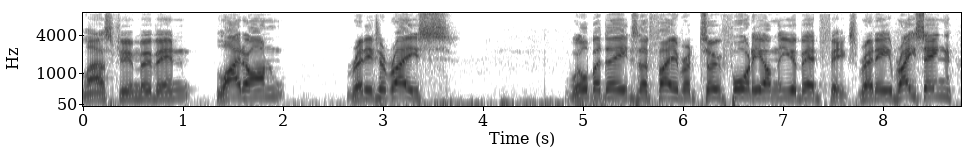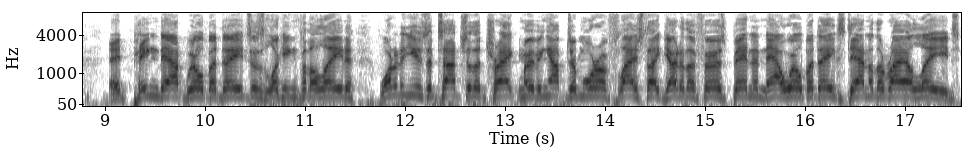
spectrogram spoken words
Last few move in. Light on. Ready to race. Wilbur Deeds, the favourite, 240 on the Ubed fix. Ready, racing. It pinged out. Wilbur Deeds is looking for the lead. Wanted to use a touch of the track. Moving up to Mora Flash. They go to the first bend, and now Wilbur Deeds down to the rail leads.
